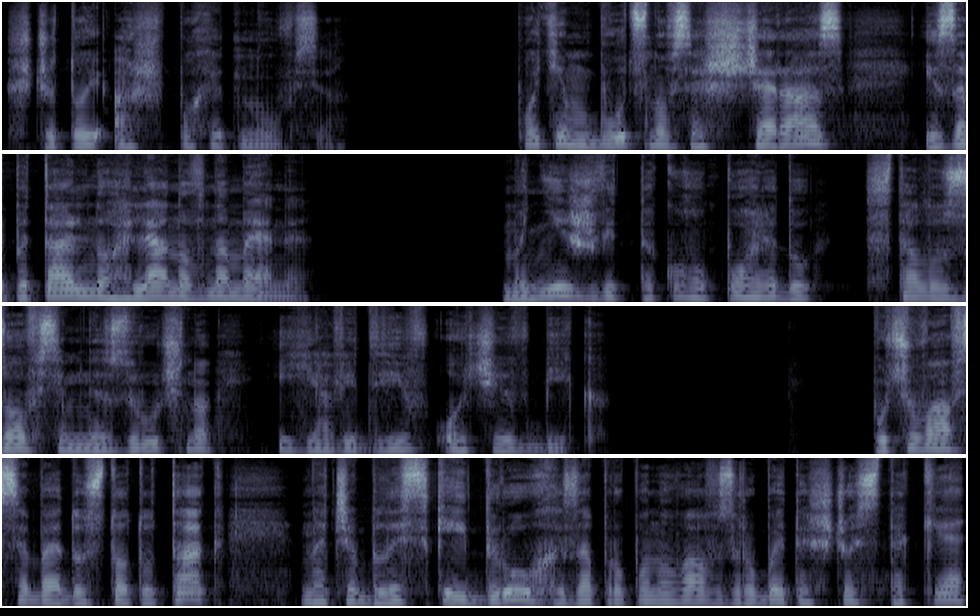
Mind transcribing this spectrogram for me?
що той аж похитнувся. Потім буцнувся ще раз і запитально глянув на мене. Мені ж від такого погляду стало зовсім незручно, і я відвів очі вбік. Почував себе достоту так, наче близький друг запропонував зробити щось таке,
